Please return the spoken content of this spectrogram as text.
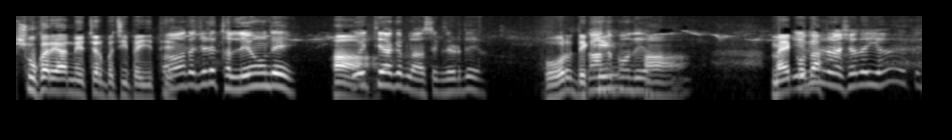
ਸ਼ੁਕਰ ਆ ਨੇਚਰ ਬਚੀ ਪਈ ਇੱਥੇ। ਹਾਂ ਤਾਂ ਜਿਹੜੇ ਥੱਲੇ ਆਉਂਦੇ ਉਹ ਹਾਂ ਇੱਥੇ ਆ ਕੇ ਪਲਾਸਟਿਕ ਸਿੱਟਦੇ ਆ। ਹੋਰ ਦੇਖੀ। ਹਾਂ। ਮੈਂ ਇੱਕ ਇਹ ਵੀ ਉਹਦਾ ਨਿਰਾਸ਼ਾ ਦਾ ਹੀ ਆ ਇੱਕ।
